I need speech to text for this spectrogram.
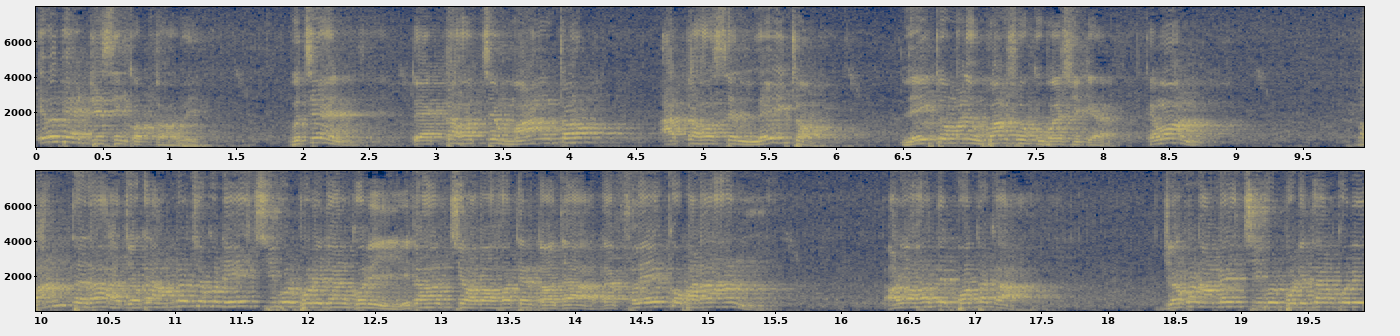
এভাবে অ্যাড্রেসিং করতে হবে। বুঝছেন? তো একটা হচ্ছে মান টক আরটা হচ্ছে লেইটক লেইটক মানে উপাসক উপাসিকা। কেমন? বান্তেরা, যখন আমরা যখন এই চিবর পরিধান করি, এটা হচ্ছে অরহতের ধ্বজা দ্য ফ্লেক ও বারাহান অরহতের পতাকা। যখন আমরা এই চিবর পরিধান করি,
